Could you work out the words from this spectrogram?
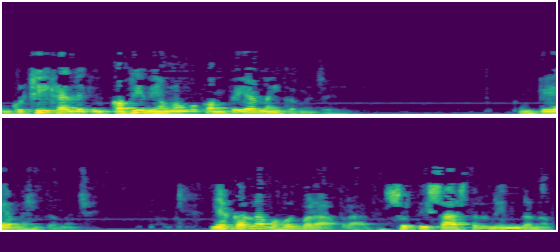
उनको ठीक है, लेकिन कभी भी हम लोगों को कंपेयर नहीं करना चाहिए। कंपेयर नहीं करना चाहिए। यह करना बहुत बड़ा अपराध है। श्रुति शास्त्र निंदनम।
